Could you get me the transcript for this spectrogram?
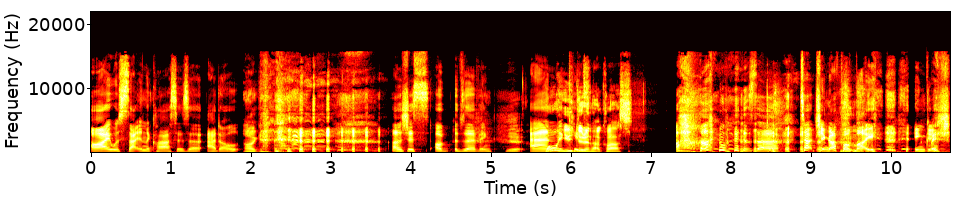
I was sat in the class as an adult. Okay. I was just ob- observing. yeah. And what were you kids- doing in that class? I was uh, touching up on my English.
